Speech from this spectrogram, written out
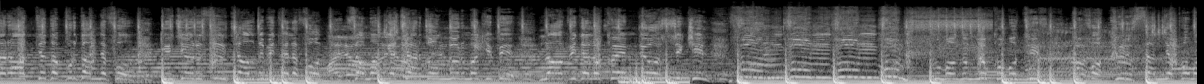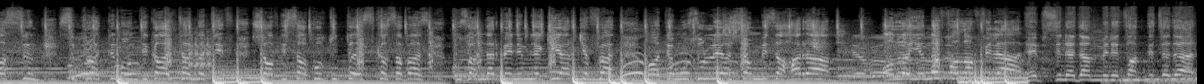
kes Zarlara at ya da buradan defol. Gece yarısı çaldı bir telefon. Zaman geçer dondurma gibi. La vida loco hem de o şekil. Vum vum vum vum. Kumanım lokomotif. Kafa kır sen yapamazsın. Sprite Mondiga alternatif. Şavdi sağ koltukta eskasa benz. Kuzenler benimle giyer kefen Madem huzurlu yaşam bize haram. Alayına falan filan. Hepsi neden beni taklit eder?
